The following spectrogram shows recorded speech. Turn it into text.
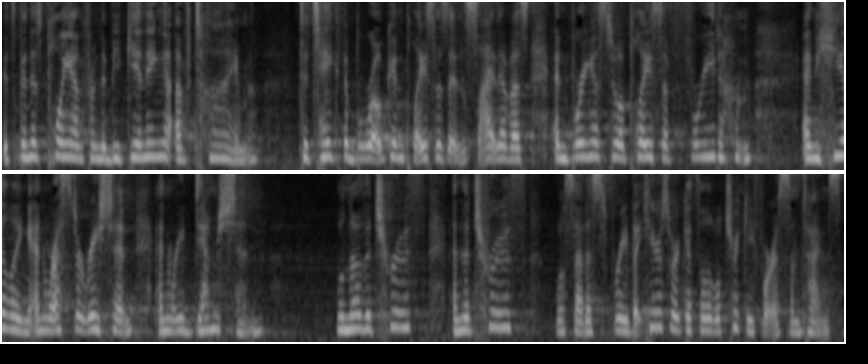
It's been his plan from the beginning of time to take the broken places inside of us and bring us to a place of freedom and healing and restoration and redemption. We'll know the truth, and the truth will set us free. But here's where it gets a little tricky for us sometimes.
